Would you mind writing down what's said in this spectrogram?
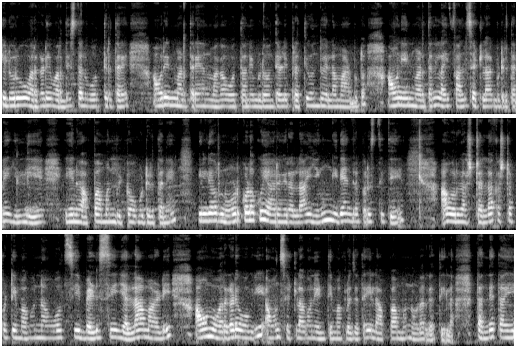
ಕೆಲವರು ಹೊರಗಡೆ ಹೊರದೇಶದಲ್ಲಿ ಓದ್ತಿರ್ತಾರೆ. ಅವ್ರೇನು ಮಾಡ್ತಾರೆ ನನ್ನ ಮಗ ಓದ್ತಾನೆ ಬಿಡು ಅಂತೇಳಿ ಪ್ರತಿಯೊಂದು ಎಲ್ಲ ಮಾಡಿಬಿಟ್ಟು ಏನು ಮಾಡ್ತಾನೆ ಲೈಫ್ ಅಲ್ಲಿ ಸೆಟ್ಲ್ ಆಗಿಬಿಟ್ಟಿರ್ತಾನೆ. ಇಲ್ಲಿ ಏನು ಅಪ್ಪ ಅಮ್ಮನ ಬಿಟ್ಟು ಹೋಗ್ಬಿಟ್ಟಿರ್ತಾನೆ. ಇಲ್ಲಿ ಅವ್ರು ನೋಡ್ಕೊಳ್ಳೋಕ್ಕೂ ಯಾರೂ ಇರಲ್ಲ. ಹೆಂಗಿದೆ ಅಂದರೆ ಪರಿಸ್ಥಿತಿ. ಅವ್ರಿಗೆ ಅಷ್ಟೆಲ್ಲ ಕಷ್ಟಪಟ್ಟು ಮಗುನ ಓದಿಸಿ, ಬೆಳೆಸಿ ಎಲ್ಲ ಮಾಡಿ ಅವನು ಹೊರಗಡೆ ಹೋಗಿ ಅವ್ನು ಸೆಟ್ಲ್ ಆಗೋನು ಹೆಂಡ್ತಿ ಮಕ್ಳ ಜೊತೆ ಇಲ್ಲ ಅಪ್ಪ ಅಮ್ಮನ ನೋಡೋರ್ ಗತಿ ಇಲ್ಲ. ತಂದೆ ತಾಯಿ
